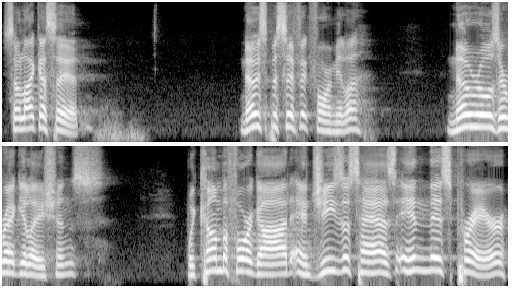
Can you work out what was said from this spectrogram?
So, like I said, no specific formula, no rules or regulations. We come before God, and Jesus has in this prayer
